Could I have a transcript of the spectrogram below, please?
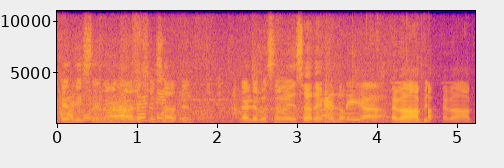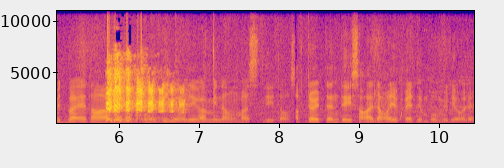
Candies na naman alis siya sa atin. Lalabas naman yun sa record oh. ako. Uh, ay mga kapit, ay mga kapit ba, ito nga bumibili uli kami ng mas dito. After 10 days, saka lang kayo pwedeng bumili uli.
